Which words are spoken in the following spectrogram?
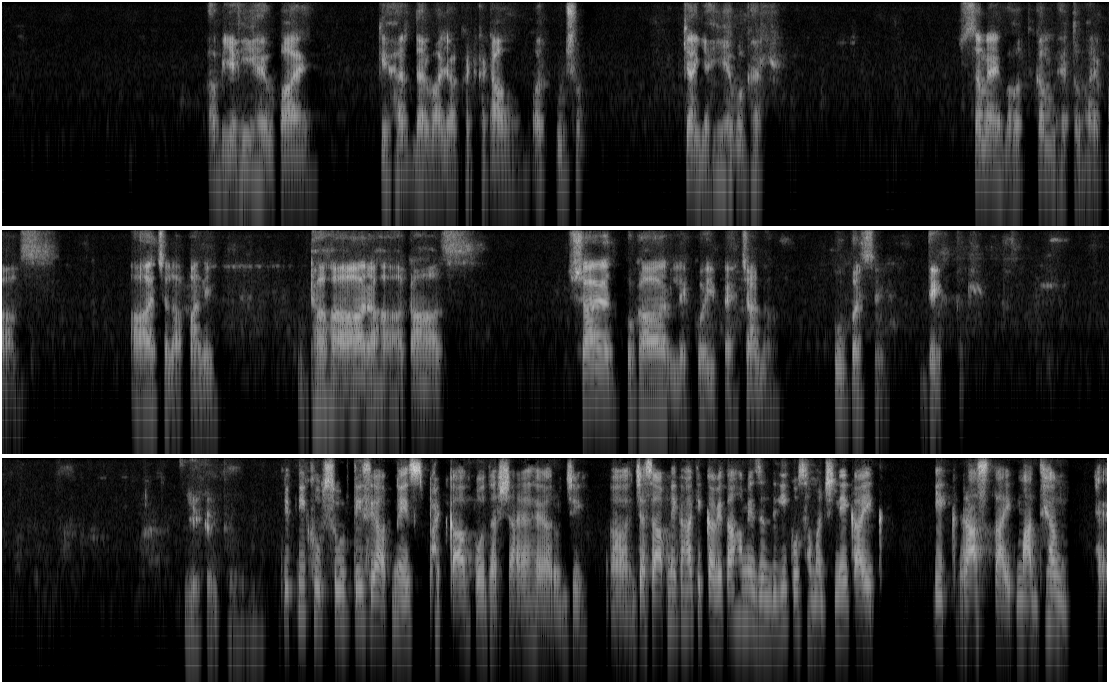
अब यही है उपाय कि हर दरवाज़ा खटखटाओ और पूछो, क्या यही है वो घर? समय बहुत कम है तुम्हारे पास। आ चला पानी, ढहा आ रहा आकाश। शायद पुकार ले कोई पहचाना ऊपर से देखकर। ये कविता कितनी खूबसूरती से आपने इस भटकाव को दर्शाया है अरुण जी। जैसा आपने कहा कि कविता हमें ज़िंदगी को समझने का एक एक रास्ता एक माध्यम है।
